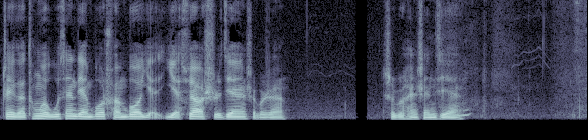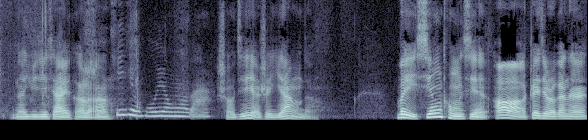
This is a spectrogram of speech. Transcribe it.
这个通过无线电波传播也也需要时间，是不是？是不是很神奇？那预计下一课了啊。手机就不用了吧？手机也是一样的，卫星通信啊、这就是刚才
